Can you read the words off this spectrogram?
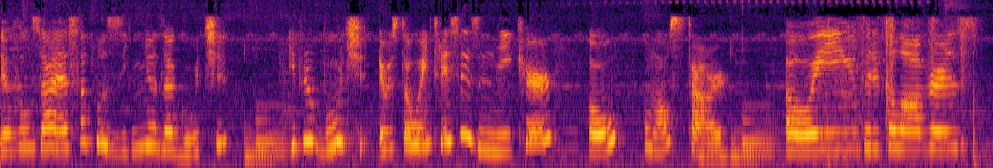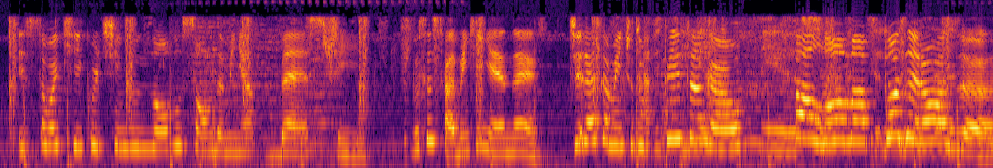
Eu vou usar essa blusinha da Gucci. E pro boot, eu estou entre esse sneaker ou um All-Star. Oi, Perifalovers! Estou aqui curtindo o novo som da minha bestie. Vocês sabem quem é, né? Diretamente do Pitangal, Paloma Poderosa!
